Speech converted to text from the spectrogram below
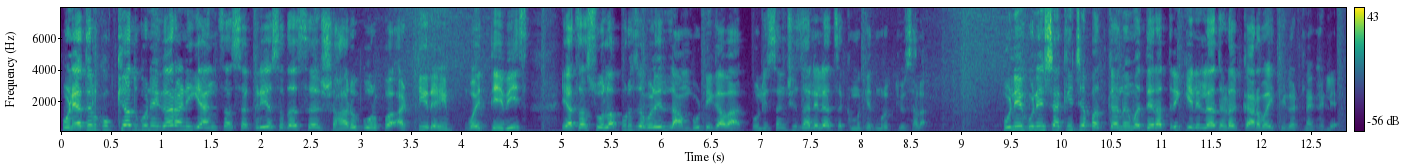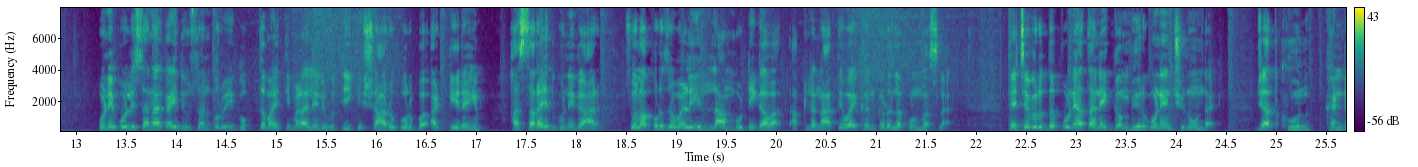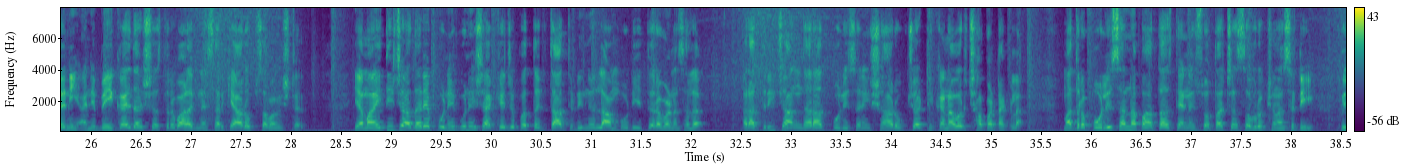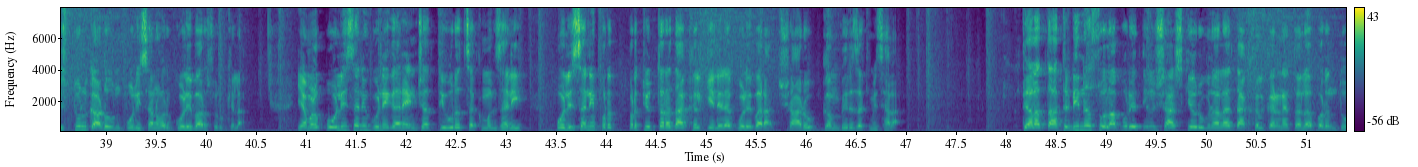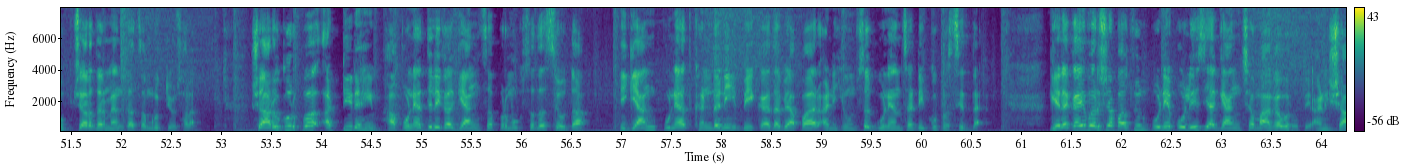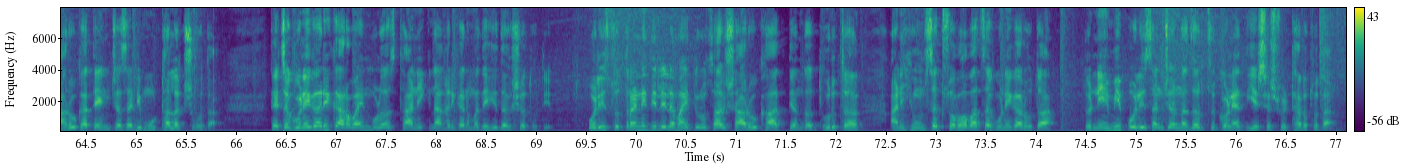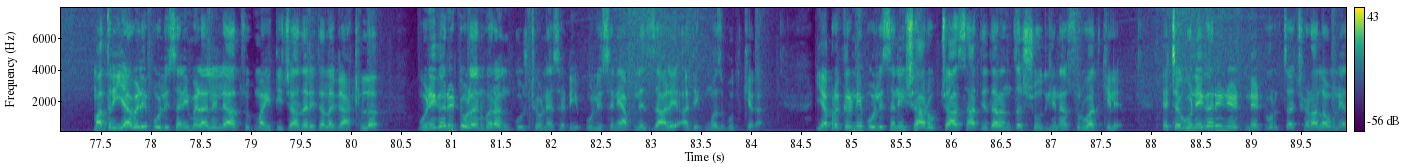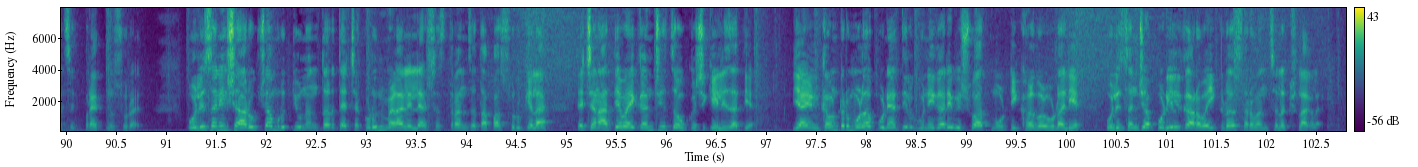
पुण्यातील कुख्यात गुन्हेगार आणि गँगचा सक्रिय सदस्य शाहरुख उर्फ अट्टी रहीम वय तेवीस याचा सोलापूर जवळील लांबुटी गावात पोलिसांशी झालेल्या चकमकीत मृत्यू झाला. पुणे गुन्हे शाखेच्या पथकानं मध्यरात्री केलेल्या धडक कारवाईत ही घटना घडली आहे. पुणे पोलिसांना काही दिवसांपूर्वी गुप्त माहिती मिळालेली होती की शाहरुख उर्फ अट्टी रहीम हा सराईत गुन्हेगार सोलापूर जवळील लांबुटी गावात आपल्या नातेवाईकांकडे लपून बसलाय. त्याच्याविरुद्ध पुण्यात अनेक गंभीर गुन्ह्यांची नोंद आहे ज्यात खून खंडणी आणि बेकायदा शस्त्र बाळगण्यासारखे आरोप समाविष्ट आहेत. या माहितीच्या आधारे पुणे गुन्हे शाखेचे पथक तातडीनं लांबोटी इथं रवाना झालं. रात्रीच्या अंधारात पोलिसांनी शाहरुखच्या ठिकाणावर छापा टाकला. मात्र पोलिसांना पाहताच त्याने स्वतःच्या संरक्षणासाठी पिस्तूल काढून पोलिसांवर गोळीबार सुरू केला. यामुळे पोलीस आणि गुन्हेगार यांच्यात तीव्र चकमक झाली. पोलिसांनी प्र- प्रत्युत्तर दाखल केलेल्या गोळीबारात शाहरुख गंभीर जखमी झाला. त्याला तातडीनं सोलापूर येथील शासकीय रुग्णालयात दाखल करण्यात आलं परंतु उपचार दरम्यान त्याचा मृत्यू झाला. शाहरुख उर्फ अट्टी रहीम हा पुण्यातील एका गँगचा प्रमुख सदस्य होता. ही गँग पुण्यात खंडणी बेकायदा व्यापार आणि हिंसक गुन्ह्यांसाठी कुप्रसिद्ध आहे. गेल्या काही वर्षापासून पुणे पोलीस या गँगच्या मागावर होते आणि शाहरुख हा त्यांच्यासाठी मोठा लक्ष होता. त्याच्या गुन्हेगारी कारवाईंमुळे स्थानिक नागरिकांमध्येही दहशत होती. पोलीस सूत्रांनी दिलेल्या माहितीनुसार शाहरुख हा अत्यंत धूर्त आणि हिंसक स्वभावाचा गुन्हेगार होता. तो नेहमी पोलिसांच्या नजर चुकवण्यात यशस्वी ठरत होता. मात्र यावेळी पोलिसांनी मिळालेल्या अचूक माहितीच्या आधारे त्याला गाठलं गुन्हेगारी टोळ्यांवर अंकुश ठेवण्यासाठी पोलिसांनी आपले जाळे अधिक मजबूत केला. या प्रकरणी पोलिसांनी शाहरुखच्या साथीदारांचा शोध घेण्यास सुरुवात केली. त्याच्या गुन्हेगारी नेट नेटवर्कचा छडा लावण्याचे प्रयत्न सुरू आहेत. पोलिसांनी शाहरुखच्या मृत्यूनंतर त्याच्याकडून मिळालेल्या शस्त्रांचा तपास सुरू केला. त्याच्या नातेवाईकांची चौकशी केली जाते. या एन्काउंटरमुळे पुण्यातील गुन्हेगारी विश्वात मोठी खळबळ उडाली आहे. पोलिसांच्या पुढील कारवाईकडे सर्वांचं लक्ष लागलंय.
